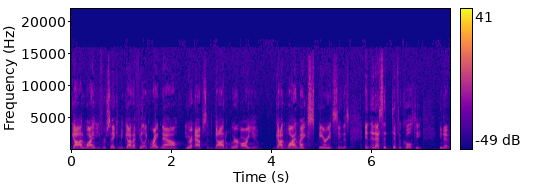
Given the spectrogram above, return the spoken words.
God, why have you forsaken me? God, I feel like right now you are absent. God, where are you? God, why am I experiencing this? And, and that's the difficulty. You know,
